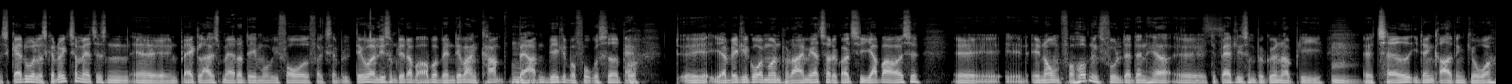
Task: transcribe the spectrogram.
skal du eller skal du ikke tage med til sådan øh, en Black Lives Matter demo i foråret for eksempel? Det var ligesom det, der var op og vende. Det var en kamp, mm. Mm. verden virkelig var fokuseret på. Ja. Øh, jeg er virkelig god i munden på dig, men jeg tør da godt sige, jeg var også øh, enormt forhåbningsfuld, da den her øh, debat ligesom begynder at blive Mm. øh, taget i den grad, den gjorde,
